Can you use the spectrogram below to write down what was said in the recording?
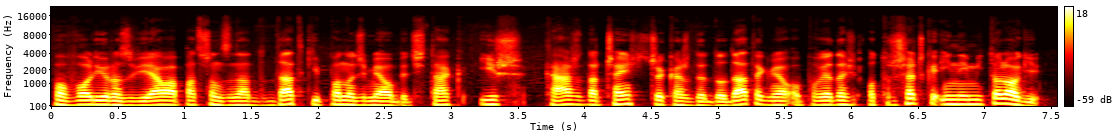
powoli rozwijała, patrząc na dodatki, ponoć miało być tak, iż każda część czy każdy dodatek miał opowiadać o troszeczkę innej mitologii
